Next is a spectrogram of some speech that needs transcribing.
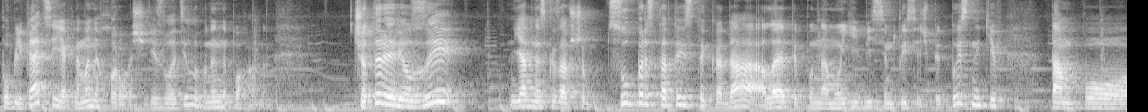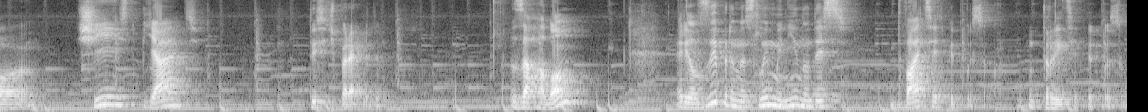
Публікації, як на мене, хороші, і злетіли вони непогано. Чотири рілзи, я б не сказав, що супер статистика, да, але, типу, на мої 8 тисяч підписників там по 6-5 тисяч переглядів. Загалом рілзи принесли мені ну, десь 20 підписок, ну 30 підписок.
